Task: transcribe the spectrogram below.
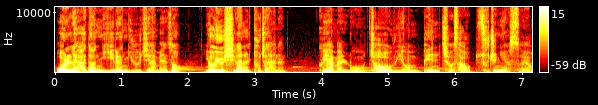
원래 하던 일은 유지하면서 여유 시간을 투자하는 그야말로 저위험 벤처 사업 수준이었어요.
